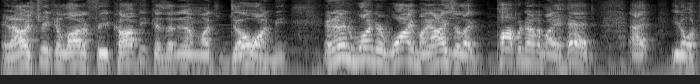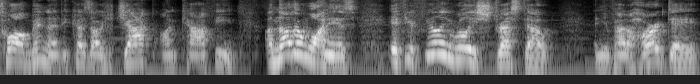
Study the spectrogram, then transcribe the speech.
and I was drinking a lot of free coffee because I didn't have much dough on me. And then wonder why my eyes are like popping out of my head at, you know, 12 midnight because I was jacked on caffeine. Another one is, if you're feeling really stressed out, and you've had a hard day,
